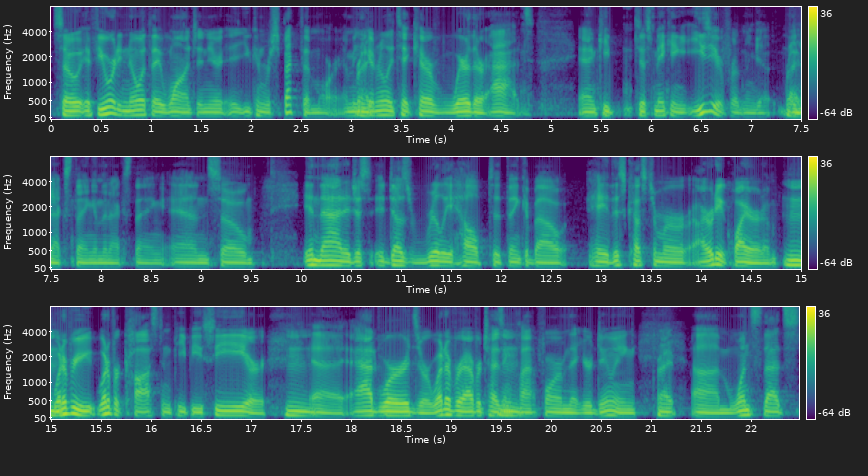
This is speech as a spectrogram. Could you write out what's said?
so if you already know what they want and you're you can respect them more. I mean, Right. you can really take care of where they're at and keep just making it easier for them to get the next thing and the next thing. And so in that it just it does really help to think about hey this customer i already acquired them Mm. whatever you, whatever cost in ppc or uh, adwords or whatever advertising platform that you're doing Mm. Right. um, once that's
